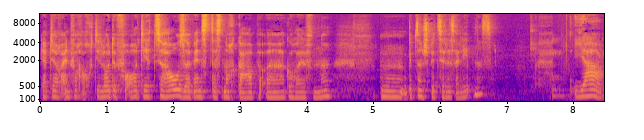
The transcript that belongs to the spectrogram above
ihr habt ja auch einfach auch die Leute vor Ort, die zu Hause, wenn es das noch gab, äh, geholfen. Ne? Mhm. Gibt es ein spezielles Erlebnis? Ja,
